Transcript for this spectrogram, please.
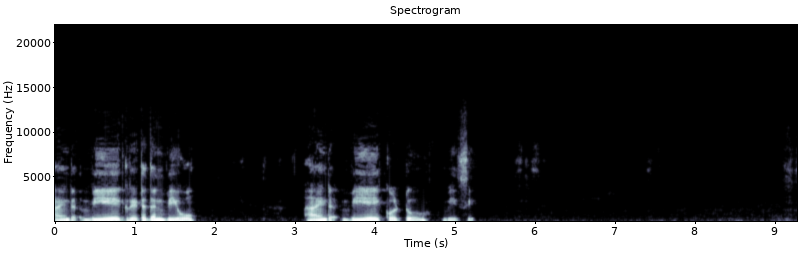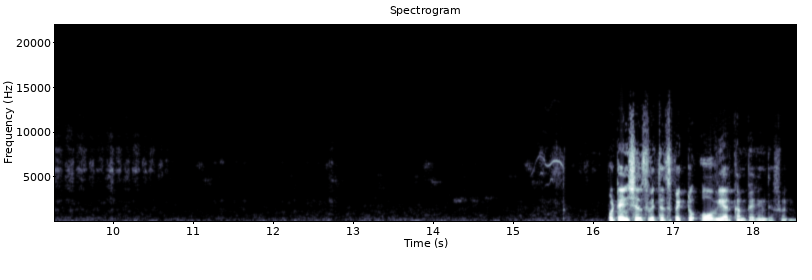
and VA greater than VO and VA equal to VC. Potentials with respect to O, we are comparing this one.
